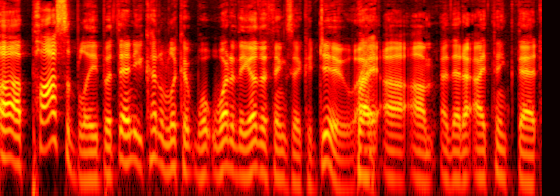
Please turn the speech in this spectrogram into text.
Uh, possibly, but then you kind of look at what, what are the other things they could do. Right. I, uh, um, that I think that,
